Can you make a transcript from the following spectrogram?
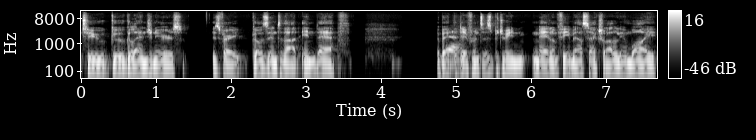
two Google engineers is very goes into that in depth about Yeah. the differences between male and female sexuality and why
